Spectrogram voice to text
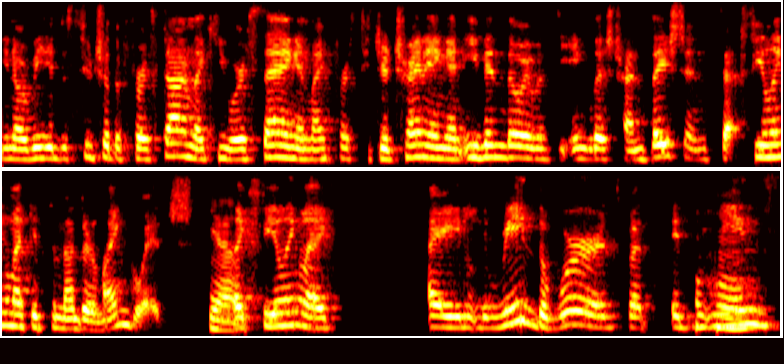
you know, read the sutra the first time, like you were saying in my first teacher training. And even though it was the English translation, feeling like it's another language. Yeah. Like feeling like I read the words, but it mm-hmm. means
